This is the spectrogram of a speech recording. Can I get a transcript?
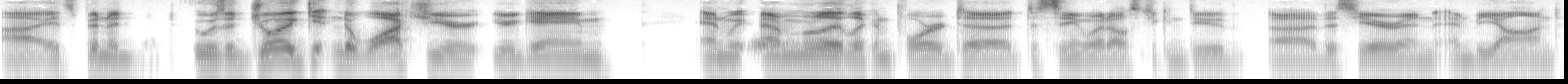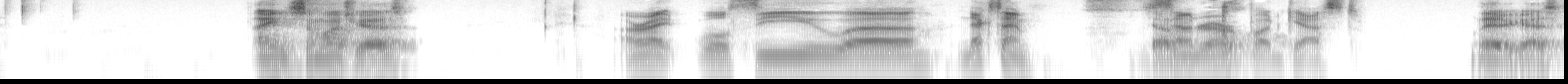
Uh, it's been a it was a joy getting to watch your your game, and we, I'm really looking forward to to seeing what else you can do uh, this year and and beyond. Thank you so much, guys. All right, we'll see you uh, next time. Yep. Sounder Heart Podcast. Later, guys.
